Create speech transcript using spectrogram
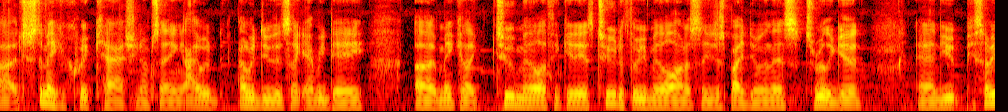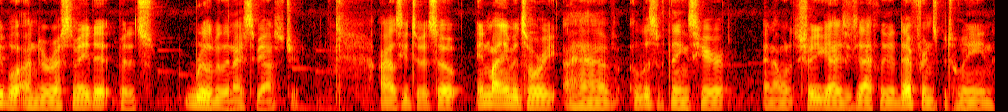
uh, just to make a quick cash. You know what I'm saying? I would I would do this like every day, uh, make like two mil. I think it is two to three mil. Honestly, just by doing this, it's really good. And you some people underestimate it, but it's really really nice to be honest with you. All right, let's get to it. So in my inventory, I have a list of things here, and I want to show you guys exactly the difference between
